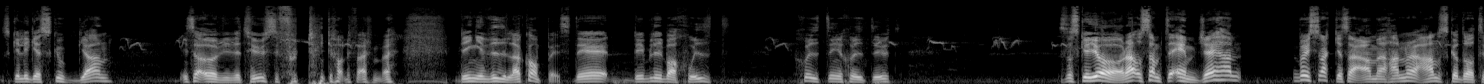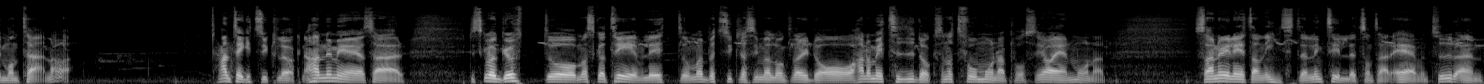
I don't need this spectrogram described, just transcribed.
Ska jag ligga i skuggan i ett övergivet hus i 40 grader värme. Det är ingen vila kompis. Det, det blir bara skit. Skit in, skit ut. Så ska jag göra och samtidigt MJ han börjar snacka så här, ja, men han, han ska dra till Montana va. Han tänker inte cykla ökna. Han är mer så här. Det ska vara gött och man ska ha trevligt och man har börjat cykla så himla långt varje dag och han har mer tid också, han har två månader på sig, jag har en månad. Så han har ju en helt annan inställning till ett sånt här äventyr än,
